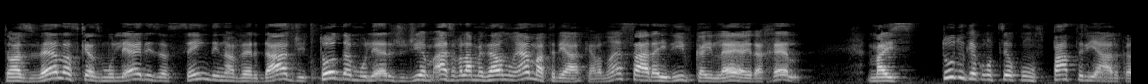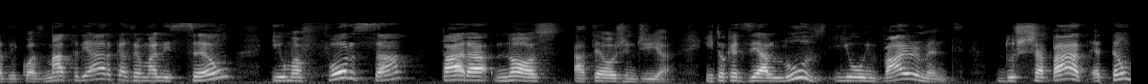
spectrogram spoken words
Então as velas que as mulheres acendem, na verdade, toda mulher judia, ah, você vai falar, mas ela não é a matriarca, ela não é Sara, Irivka, Iléa, Irachel. Mas tudo o que aconteceu com os patriarcas e com as matriarcas é uma lição e uma força para nós até hoje em dia. Então, quer dizer, a luz e o environment do Shabbat é tão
